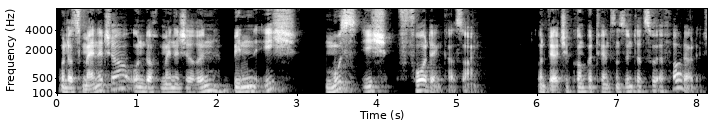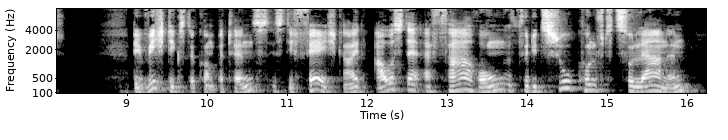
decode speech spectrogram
Und als Manager und auch Managerin bin ich, muss ich Vordenker sein. Und welche Kompetenzen sind dazu erforderlich? Die wichtigste Kompetenz ist die Fähigkeit, aus der Erfahrung für die Zukunft zu lernen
